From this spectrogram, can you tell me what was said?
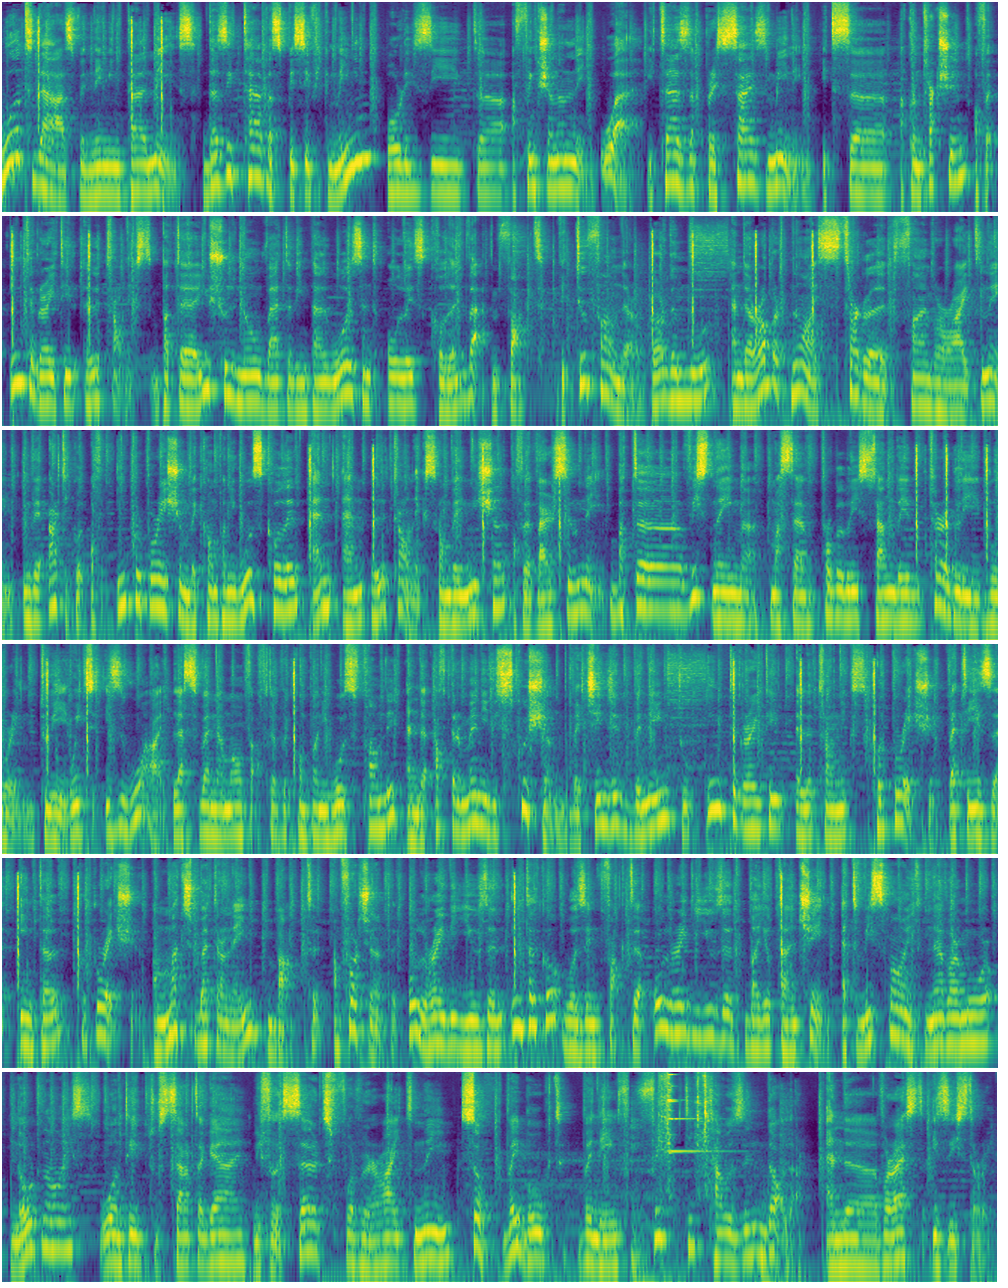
What does the name Intel means? Does it have a specific meaning or is it uh, a functional name? Well, it has a precise meaning. It's uh, a contraction of integrated electronics, but uh, you should know that Intel wasn't always called that. In fact, the two founders, Gordon Moore and Robert Noyce, struggled to find the right name. In the article of incorporation, the company was called NM Electronics from the initial of the Versal name, but uh, this name must have probably sounded terribly boring to him, which is why, less than a month after the company was founded and after many discussions, they changed the name to Integrated Electronics Corporation, that is Intel Corporation. A much better name, but unfortunately already used Intelco was in fact already used by Hotel Chain. At this point, neither Moore nor Noyce wanted to start again with a search for the right name, so they booked the name for $50,000 and uh, the rest is history.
